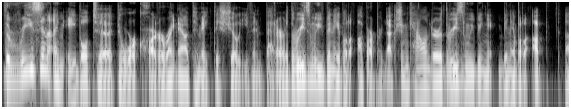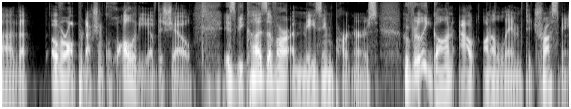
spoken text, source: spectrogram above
the reason I'm able to, to work harder right now to make this show even better, the reason we've been able to up our production calendar, the reason we've been, been able to up uh, the overall production quality of the show is because of our amazing partners who've really gone out on a limb to trust me.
